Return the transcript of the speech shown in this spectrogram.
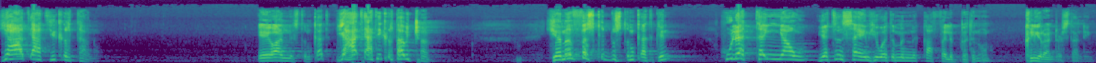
የኃጢአት ይቅርታ ነው። የዮሐንስ ጥምቀት የኃጢአት ይቅርታ ብቻ ነው። የመንፈስ ቅዱስ ጥምቀት ግን ሁለተኛው የትንሣኤን ህይወት የምንካፈልበት ነው ነው ክሊር አንደርስታንዲንግ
